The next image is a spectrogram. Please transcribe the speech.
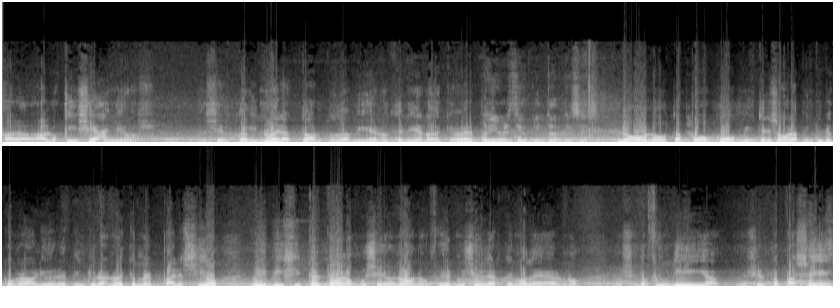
a, a los 15 años cierto? Y no era actor todavía, no tenía nada que ver. Podría haber sido pintor quizás. No, no, tampoco. Me interesaba la pintura y compraba libros de pintura. No es que me pareció, visité todos los museos, no, no, fui al Museo de Arte Moderno, ¿no es cierto? Fui un día, ¿no es cierto? Pasé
